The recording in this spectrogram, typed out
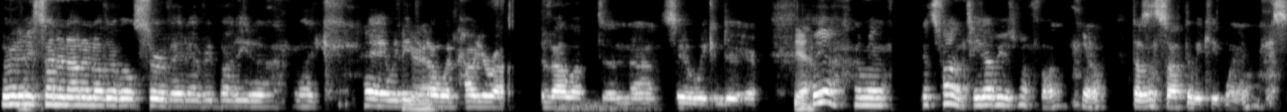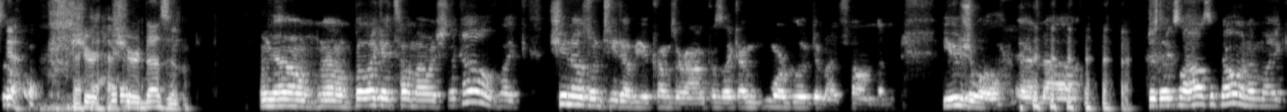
We're going to Yeah. be sending out another little survey to everybody to like, hey, we need to know what how your roster developed and uh, see what we can do here. Yeah. But yeah, I mean, it's fun. TW has been fun. You know, doesn't suck that we keep winning. So. Yeah. Sure, sure doesn't. No, no. But like I tell my wife, she's like, oh, like she knows when TW comes around because like I'm more glued to my phone than usual. And uh, she's like, so how's it going? I'm like,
